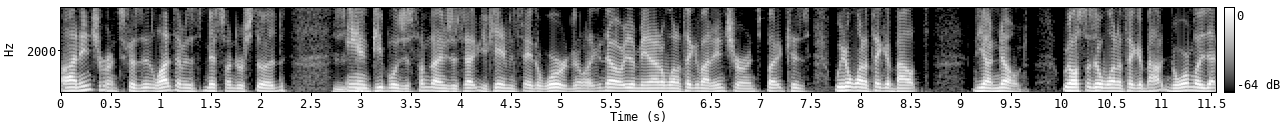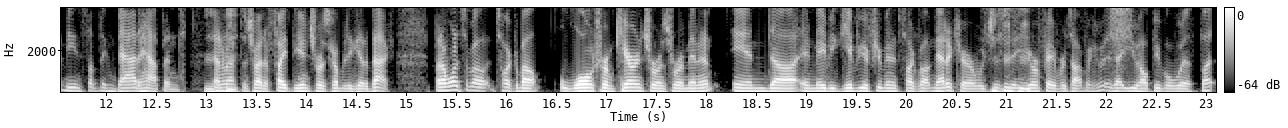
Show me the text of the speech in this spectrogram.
on insurance because a lot of times it's misunderstood. And people just sometimes just have, you can't even say the word. They're like, no, I mean, I don't want to think about insurance, but because we don't want to think about the unknown. We also don't want to think about normally that means something bad happened and I have to try to fight the insurance company to get it back. But I want to talk about, talk about long-term care insurance for a minute and uh, and maybe give you a few minutes to talk about Medicare, which is uh, your favorite topic that you help people with. But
